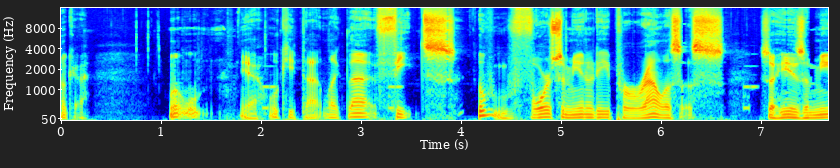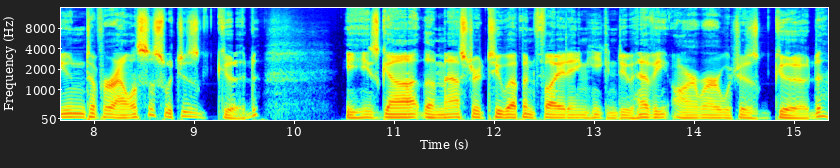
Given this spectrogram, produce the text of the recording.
Okay. Well, we'll yeah, we'll keep that like that. Feats. Ooh, force immunity paralysis. So he is immune to paralysis, which is good. He's got the Master 2 weapon fighting. He can do heavy armor, which is good,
